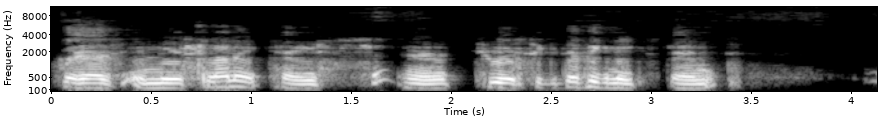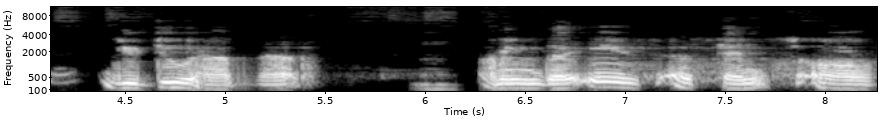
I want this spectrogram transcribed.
Whereas in the Islamic case, uh, to a significant extent, you do have that. Mm-hmm. I mean, there is a sense of,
